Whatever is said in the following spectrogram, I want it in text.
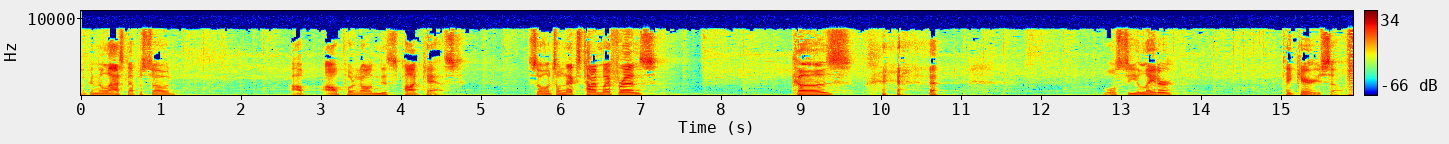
like in the last episode, I'll I'll put it on this podcast. So until next time, my friends, cuz we'll see you later. Take care of yourself.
